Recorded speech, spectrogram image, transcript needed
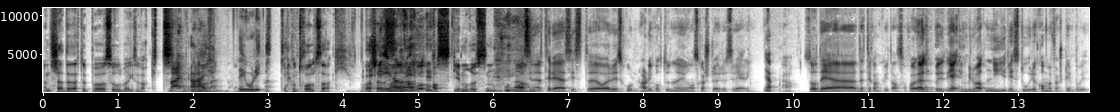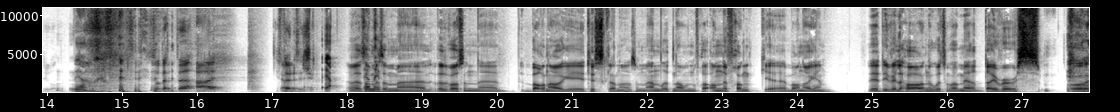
Men skjedde dette på Solbergs vakt? Nei. Nei, det gjorde de ikke. Kontrollsak. Hva skjedde Ja, det med. Askim-russen? To av sine tre siste år i skolen har de gått under Jonas Gahr Støres regjering. Ja. Så det, dette kan ikke vi ta ansvar for. Jeg innbiller meg at nyere historie kommer først inn på videregående. Ja. Så dette er Støre sin skyld. ja. Det var jo som Det var sånn barnehage i Tyskland nå, som endret navn fra Anne Frank-barnehagen. De, de ville ha noe som var mer diverse, og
